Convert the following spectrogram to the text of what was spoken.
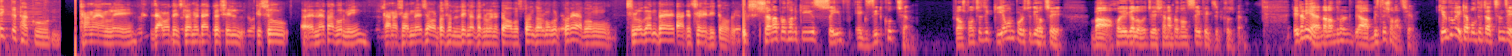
দেখতে থাকুন। থানায় আনলে জামাত ইসলামের দায়িত্বশীল কিছু নেতা কর্মী থানার সামনে এসে অর্ধশতাধিক নেতা কর্মী একটা অবস্থান ধর্মঘট করে এবং স্লোগান দেয় তাকে ছেড়ে দিতে হবে। সেনাপ্রধান কি সেফ এক্সিট খুঁজছেন? প্রশ্ন হচ্ছে যে কি এমন পরিস্থিতি হচ্ছে বা হয়ে গেল যে সেনাপ্রধান সেফ এক্সিট খুঁজবেন? এটা নিয়ে নানান ধরনের বিশ্লেষণ আছে। কেউ কেউ এটা বলতে চাচ্ছেন যে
